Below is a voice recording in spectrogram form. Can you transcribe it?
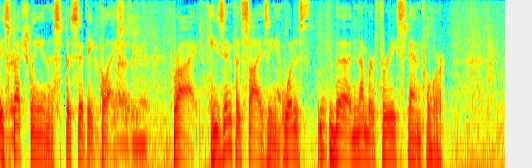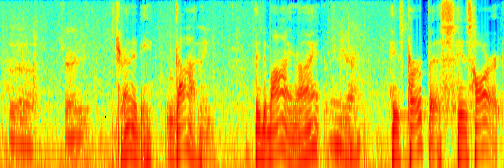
especially in a specific place? It. Right. He's emphasizing it. What does the number three stand for? The Trinity. Trinity. God. The divine, right? His purpose, his heart.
